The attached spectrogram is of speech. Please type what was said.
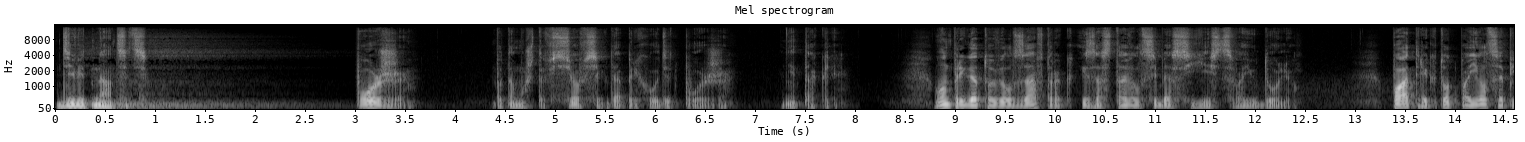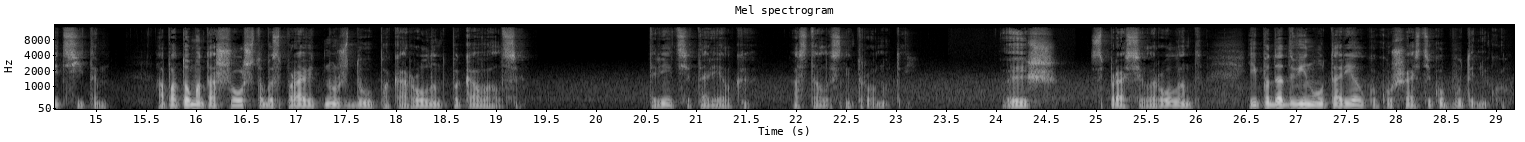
19. Позже, потому что все всегда приходит позже, не так ли? Он приготовил завтрак и заставил себя съесть свою долю. Патрик тот поел с аппетитом, а потом отошел, чтобы справить нужду, пока Роланд паковался. Третья тарелка осталась нетронутой. «Ишь?» — спросил Роланд и пододвинул тарелку к ушастику-путанику.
